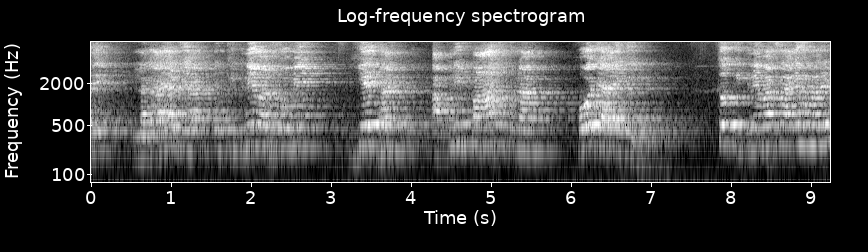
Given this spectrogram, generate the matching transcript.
से लगाया गया तो कितने वर्षों में ये धन अपनी पाँच गुना हो जाएगी? तो कितने वर्ष आगे हमारे?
